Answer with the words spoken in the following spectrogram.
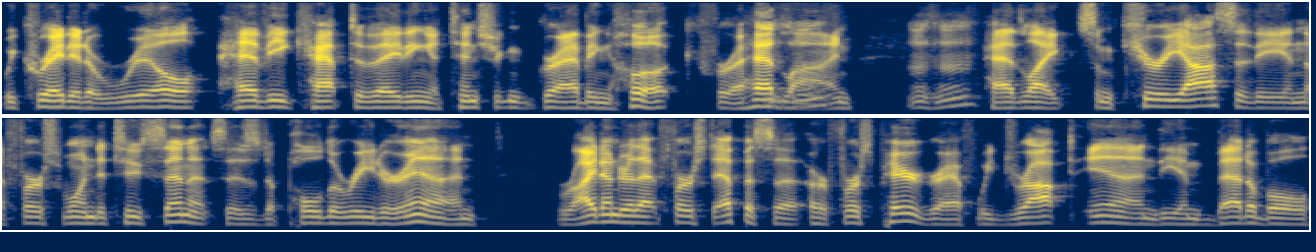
we created a real heavy, captivating, attention grabbing hook for a headline, hmm had like some curiosity in the first one to two sentences to pull the reader in. Right under that first episode or first paragraph, we dropped in the embeddable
